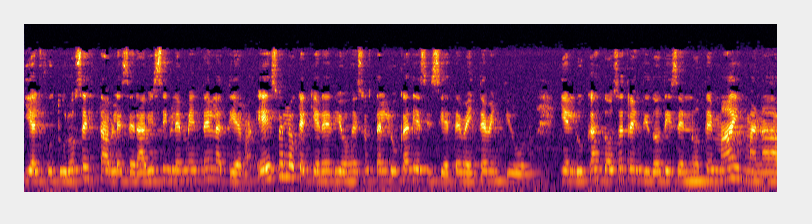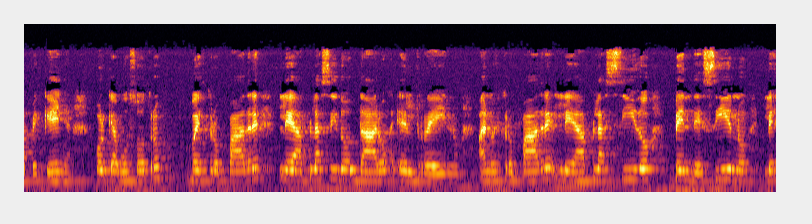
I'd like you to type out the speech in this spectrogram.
y al futuro se establecerá visiblemente en la tierra. Eso es lo que quiere Dios. Eso está en Lucas 17, 20, 21. Y en Lucas 12, 32 dice, no temáis manada pequeña, porque a vosotros vuestro Padre le ha placido daros el reino. A nuestro Padre le ha placido bendecirnos, le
